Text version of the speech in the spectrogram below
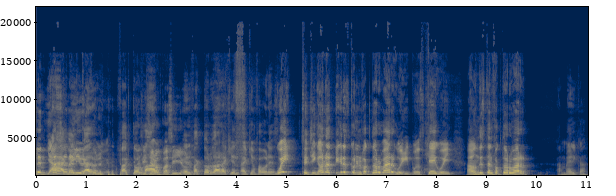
le empatan a Liverpool. Factor Les VAR. hicieron pasillo. El factor VAR, ¿a quién, a quién favorece? Güey, se chingaron a Tigres con el factor VAR, güey. Pues qué, güey. ¿A dónde está el factor VAR? América.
